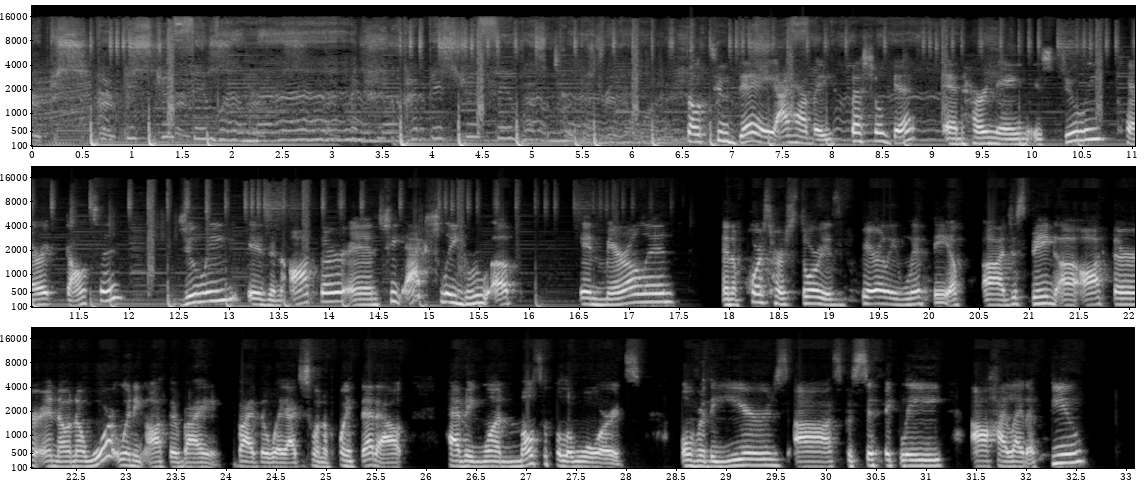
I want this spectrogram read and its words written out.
Purpose, purpose, purpose. Purpose So today I have a special guest, and her name is Julie Carrick Dalton. Julie is an author, and she actually grew up in Maryland. And of course, her story is fairly lengthy. Uh, just being an author and an award-winning author, by by the way, I just want to point that out. Having won multiple awards over the years. Uh, specifically, I'll highlight a few.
